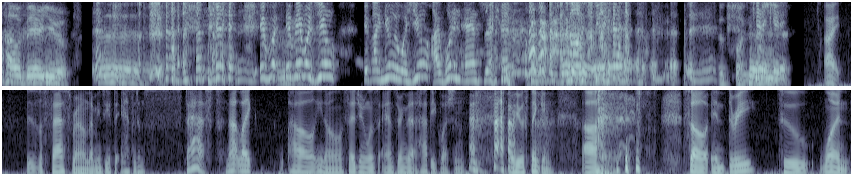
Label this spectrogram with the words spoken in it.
How dare you? if, if it was you, if I knew it was you, I wouldn't answer. No, I'm just kidding. That's funny. kidding, kidding. All right. This is a fast round. That means you have to answer them fast. Not like how, you know, Sejun was answering that happy question where he was thinking. Uh, so, in three, two, one.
